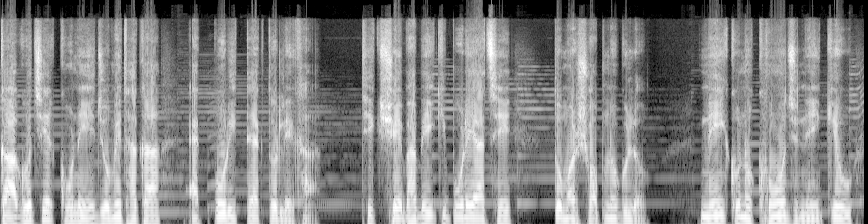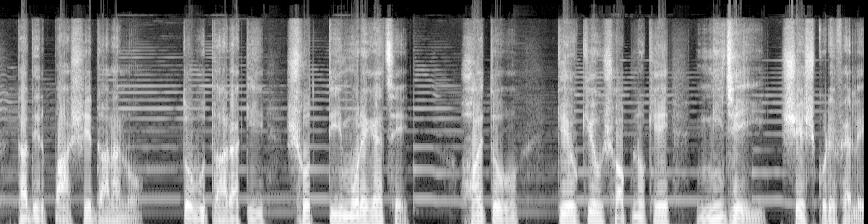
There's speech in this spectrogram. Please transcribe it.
কাগজের কোণে জমে থাকা এক পরিত্যক্ত লেখা, ঠিক সেভাবেই কি পড়ে আছে তোমার স্বপ্নগুলো? নেই কোনো খোঁজ, নেই কেউ তাদের পাশে দাঁড়ানো, তবু তারা কি সত্যিই মরে গেছে? হয়তো কেউ কেউ স্বপ্নকে নিজেই শেষ করে ফেলে,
